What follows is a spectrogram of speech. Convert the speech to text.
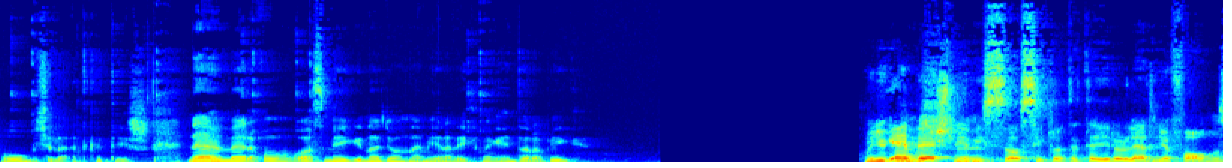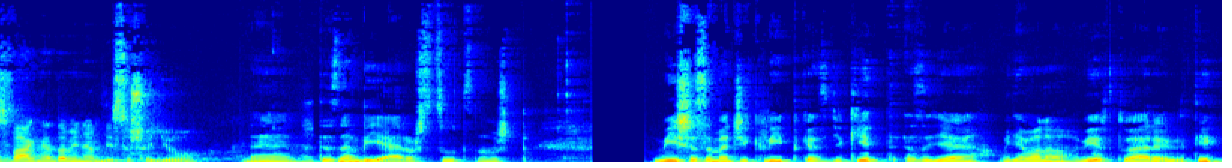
Ó, micsoda átkötés. Nem, mert ó, az még nagyon nem jelenik meg egy darabig. Mondjuk ebbe esnél vissza a szikla tetejéről, lehet, hogy a falhoz vágnád, ami nem biztos, hogy jó. Nem, hát ez nem VR-os cucc. Na most mi is ez a Magic Leap kezdjük itt? Ez ugye, ugye van a Virtual Reality,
